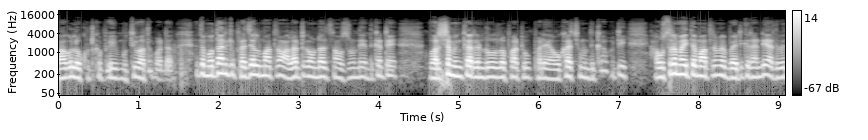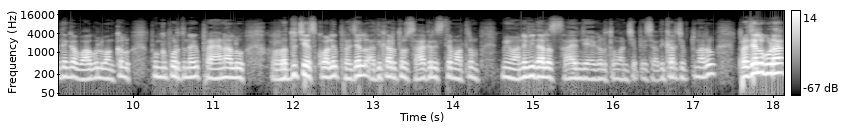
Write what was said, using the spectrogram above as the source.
వాగులో కొట్టుకుపోయి ముత్తివాత పడ్డారు. అయితే మొత్తానికి ప్రజలు మాత్రం అలర్ట్గా ఉండాల్సిన అవసరం ఉంది. ఎందుకంటే వర్షం ఇంకా రెండు రోజుల పాటు పడే అవకాశం ఉంది కాబట్టి అవసరమైతే మాత్రమే బయటికి రండి. అదేవిధంగా వాగులు వంకలు పొంగిపడుతున్నాయి ప్రయాణాలు రద్దు చేసుకోవాలి. ప్రజలు అధికారులతో సహకరిస్తే మాత్రం మేము అన్ని విధాల సహాయం చేయగలుగుతాం అని చెప్పేసి అధికారులు చెప్తున్నారు. ప్రజలు కూడా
